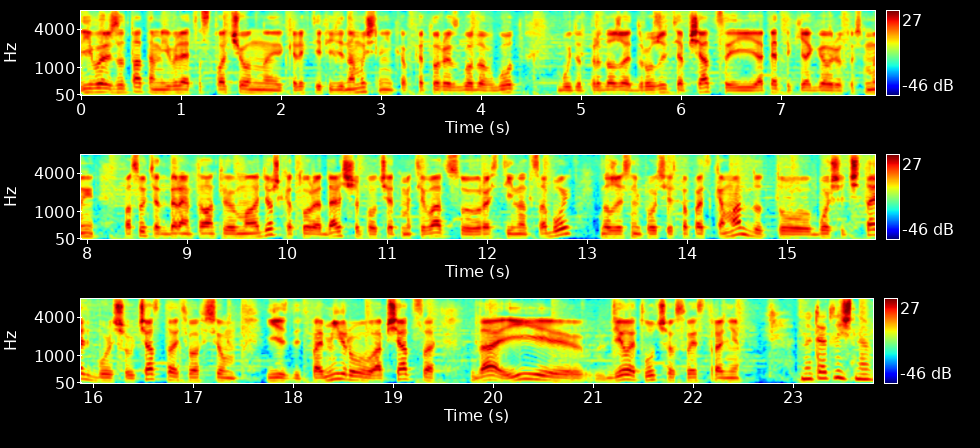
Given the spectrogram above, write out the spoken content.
его результатом является сплоченный коллектив единомышленников, который с года в год будет продолжать дружить, общаться. И опять-таки я говорю, то есть мы, по сути, отбираем талантливую молодежь, которая дальше получает мотивацию расти над собой. Даже если не получилось попасть в команду, то больше читать, больше участвовать во всем, ездить по миру, общаться, да, и делать лучше в своей стране. Ну, это отлично,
